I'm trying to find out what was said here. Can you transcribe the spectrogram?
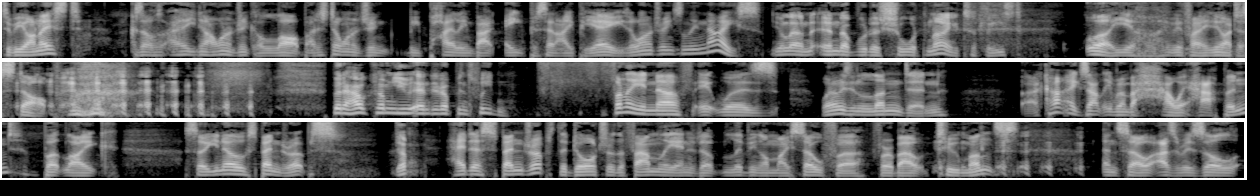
To be honest, because I was, I, you know, I want to drink a lot, but I just don't want to drink, be piling back eight percent IPAs. I want to drink something nice. You'll end up with a short night at least. Well, yeah, if I knew how to stop. But how come you ended up in Sweden? funnily enough, it was when I was in London. I can't exactly remember how it happened, but like, so you know, Spendrups. Yep. Hedda Spendrups, the daughter of the family, ended up living on my sofa for about two months, and so as a result,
